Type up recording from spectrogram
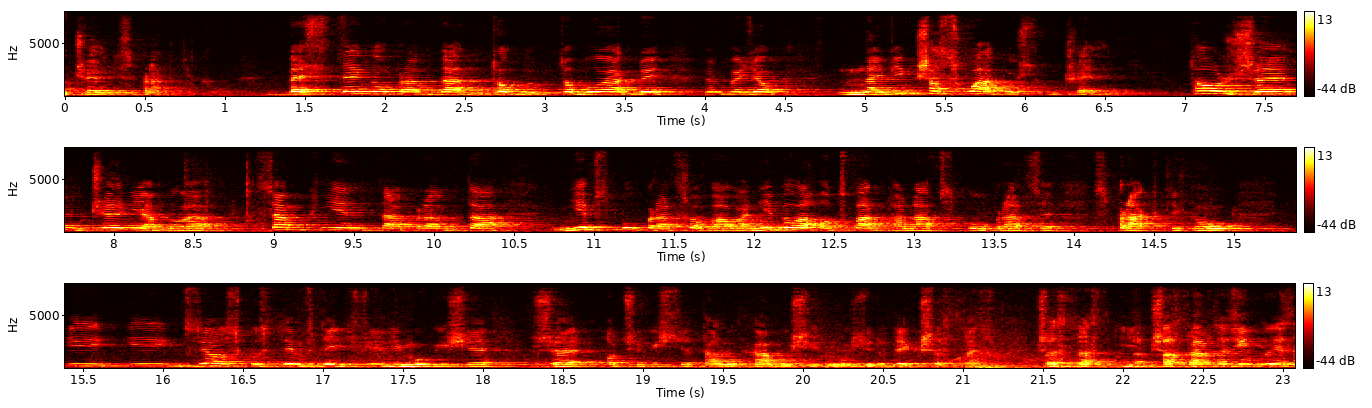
uczelni z praktyką. Bez tego, prawda, to, to było jakby, bym powiedział, największa słabość uczelni. To, że uczelnia była zamknięta, prawda, nie współpracowała, nie była otwarta na współpracę z praktyką i, i w związku z tym w tej chwili mówi się, że oczywiście ta luka musi, musi tutaj przestać, przestać i przestać Bardzo dziękuję za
